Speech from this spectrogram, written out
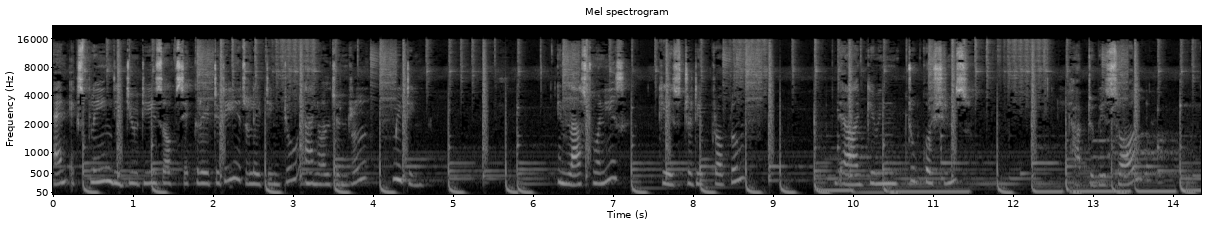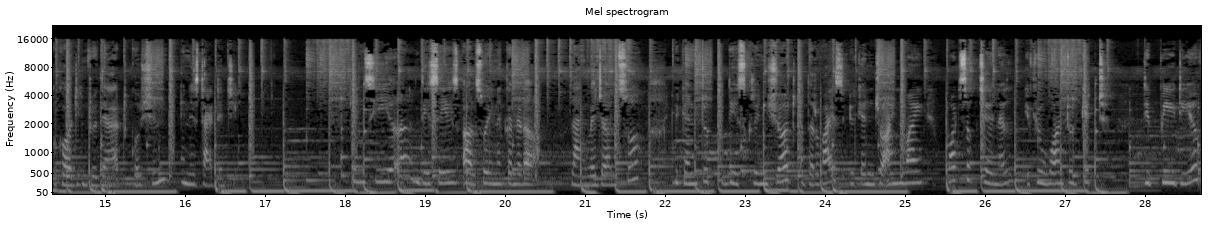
And explain the duties of secretary relating to annual general meeting. In last one is case study problem. They are giving two questions. Have to be solved according to that question in a strategy. You can see here this is also in a Kannada language also. You can take the screenshot otherwise you can join my WhatsApp channel if you want to get the PDF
